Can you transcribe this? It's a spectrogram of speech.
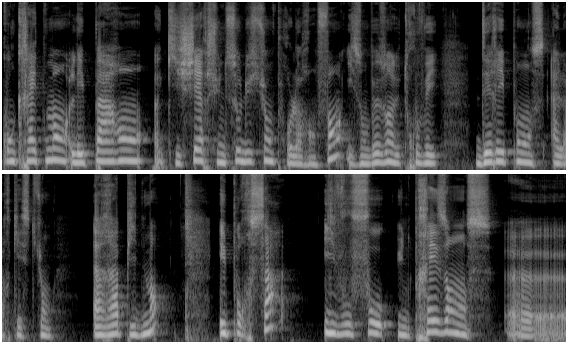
Concrètement, les parents qui cherchent une solution pour leur enfant, ils ont besoin de trouver des réponses à leurs questions rapidement. Et pour ça, il vous faut une présence euh,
